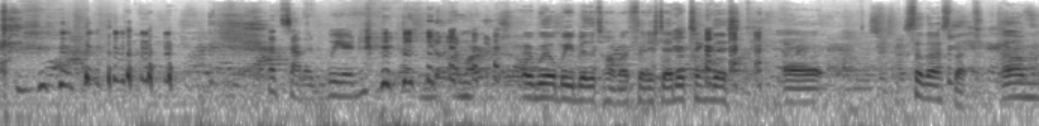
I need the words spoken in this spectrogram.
That sounded weird. it will be by the time I finished editing this. Uh, so that's that. Um,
